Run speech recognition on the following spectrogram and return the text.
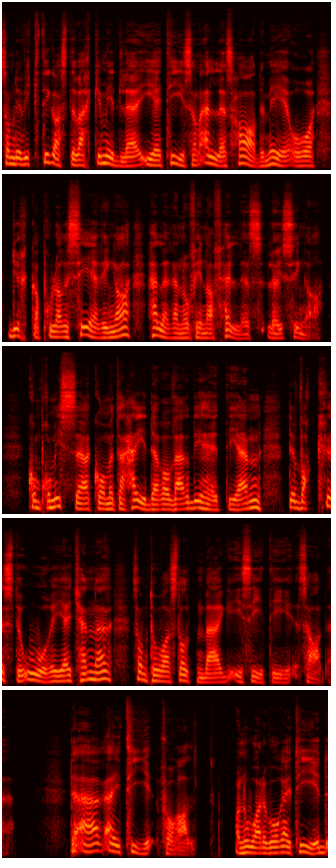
som det viktigste verkemidlet i ei tid som ellers har det med å dyrke polariseringa heller enn å finne felles løsninger. Kompromisset er kommet til heider og verdighet igjen, det vakreste ordet jeg kjenner, som Thorvald Stoltenberg i si tid sa det. Det er ei tid for alt, og nå har det vært ei tid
